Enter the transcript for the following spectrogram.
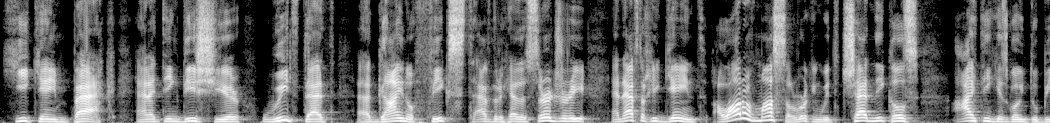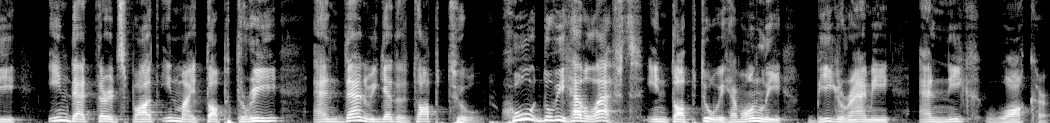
He came back, and I think this year with that uh, gyno fixed after he had a surgery and after he gained a lot of muscle working with Chad Nichols, I think he's going to be in that third spot in my top three, and then we get the top two. Who do we have left in top two? We have only Big Ramy and Nick Walker.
